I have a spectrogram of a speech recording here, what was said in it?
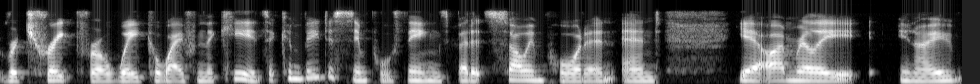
retreat for a week away from the kids. It can be just simple things, but it's so important. And yeah, I'm really, you know,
